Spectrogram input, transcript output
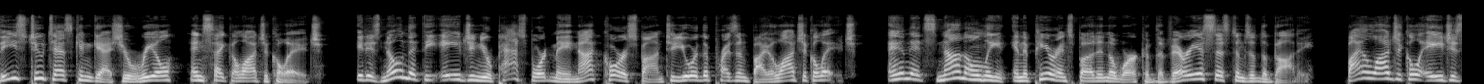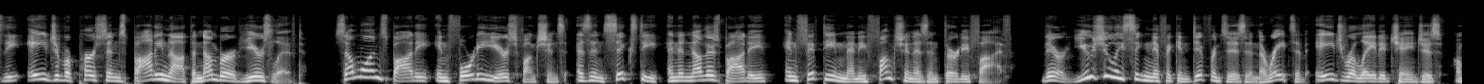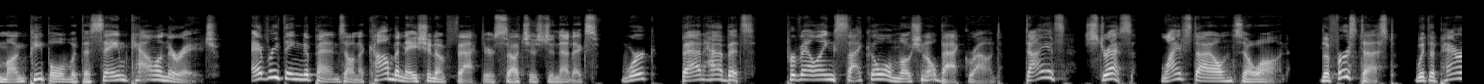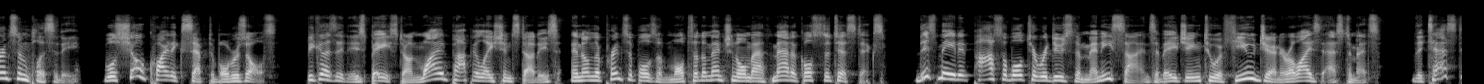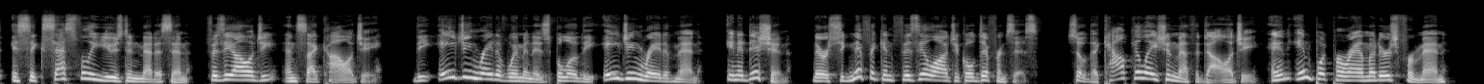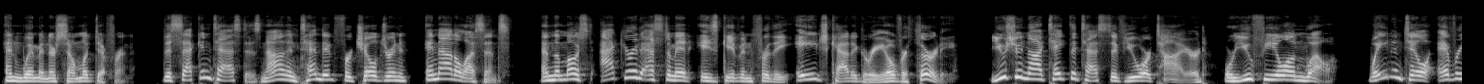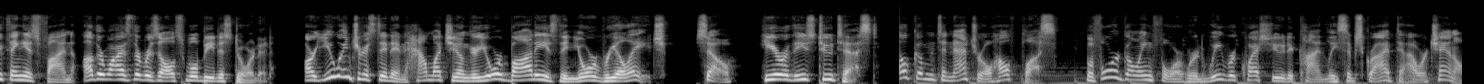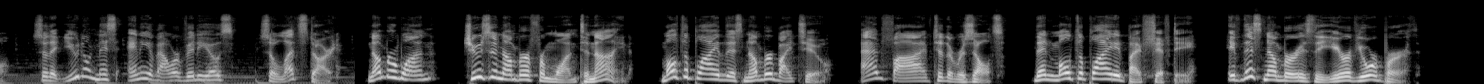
These two tests can guess your real and psychological age. It is known that the age in your passport may not correspond to your the present biological age. And it's not only in appearance but in the work of the various systems of the body. Biological age is the age of a person's body, not the number of years lived. Someone's body in 40 years functions as in 60 and another's body in 50 many function as in 35. There are usually significant differences in the rates of age-related changes among people with the same calendar age. Everything depends on a combination of factors such as genetics, work, bad habits, prevailing psycho-emotional background, diets, stress, lifestyle, and so on. The first test, with apparent simplicity, will show quite acceptable results because it is based on wide population studies and on the principles of multidimensional mathematical statistics. This made it possible to reduce the many signs of aging to a few generalized estimates. The test is successfully used in medicine, physiology, and psychology. The aging rate of women is below the aging rate of men. In addition, there are significant physiological differences, so the calculation methodology and input parameters for men and women are somewhat different. The second test is not intended for children and adolescents, and the most accurate estimate is given for the age category over 30. You should not take the test if you are tired or you feel unwell. Wait until everything is fine, otherwise the results will be distorted. Are you interested in how much younger your body is than your real age? So, here are these two tests. Welcome to Natural Health Plus. Before going forward, we request you to kindly subscribe to our channel so that you don't miss any of our videos. So let's start. Number 1. Choose a number from 1 to 9. Multiply this number by 2. Add 5 to the results. Then multiply it by 50. If this number is the year of your birth,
